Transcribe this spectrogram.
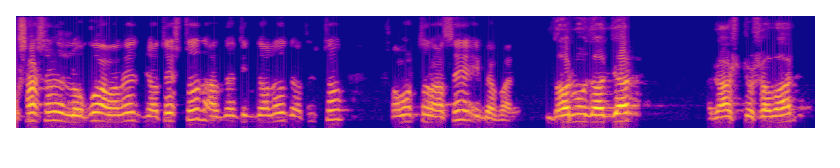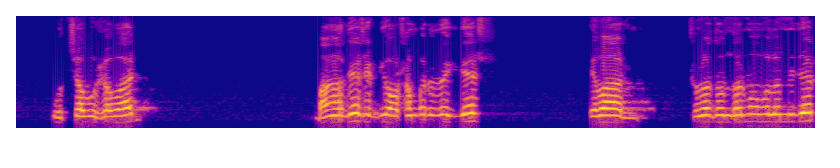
প্রশাসনের লোকও আমাদের যথেষ্ট, রাজনৈতিক দলও যথেষ্ট সমর্থন আছে এই ব্যাপারে। ধর্মদরজার রাষ্ট্রসভার, উৎসব সভার, বাংলাদেশ একটি অসাম্প্রদায়িক দেশ। এবার সনাতন ধর্মাবলম্বীদের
